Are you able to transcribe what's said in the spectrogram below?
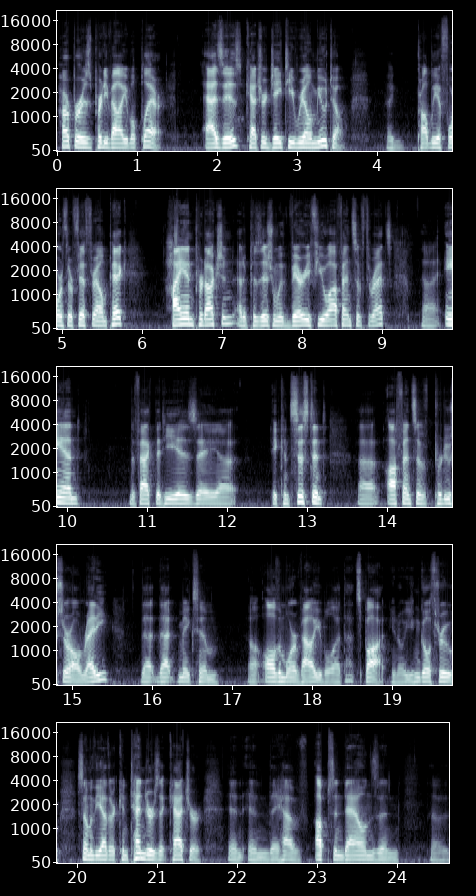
Harper is a pretty valuable player, as is catcher JT Realmuto, uh, probably a fourth or fifth round pick. High end production at a position with very few offensive threats, uh, and the fact that he is a uh, a consistent uh, offensive producer already that that makes him uh, all the more valuable at that spot. You know, you can go through some of the other contenders at catcher, and and they have ups and downs, and uh,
